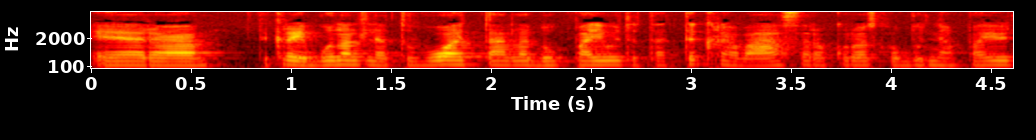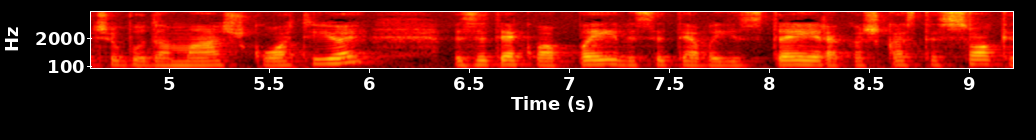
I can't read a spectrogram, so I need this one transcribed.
Ir tikrai būnant Lietuvoje, tą labiau pajūti tą tikrą vasarą, kurios galbūt nepajūčiau būdama Škotijoje visi tie kvapai, visi tie vaizdai yra kažkas tiesiog,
